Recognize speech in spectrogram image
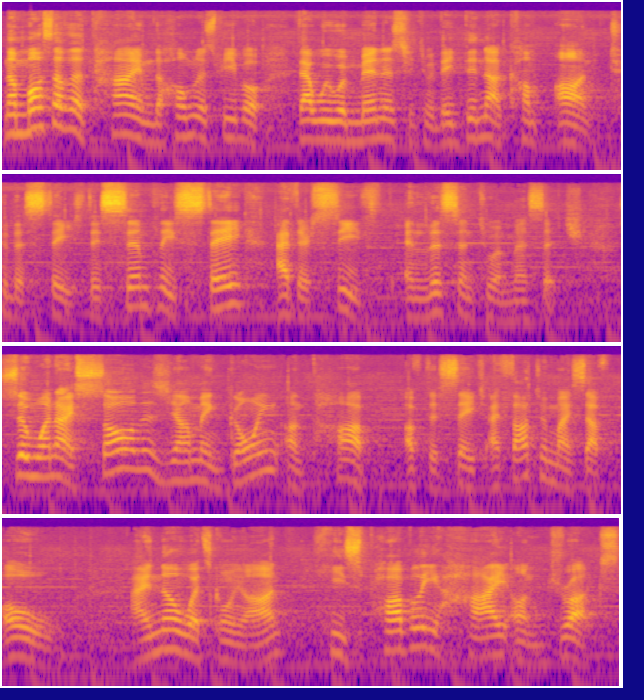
Now, most of the time, the homeless people that we were ministering to, they did not come on to the stage. They simply stay at their seats and listen to a message. So when I saw this young man going on top of the stage, I thought to myself, oh, I know what's going on he's probably high on drugs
